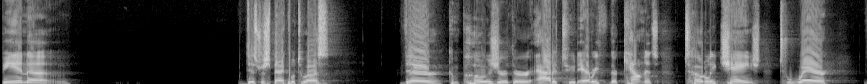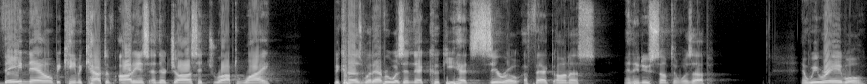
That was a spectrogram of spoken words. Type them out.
being uh, disrespectful to us, their composure, their attitude, every their countenance totally changed to where they now became a captive audience and their jaws had dropped. Why? Because whatever was in that cookie had zero effect on us, and they knew something was up. And we were able,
